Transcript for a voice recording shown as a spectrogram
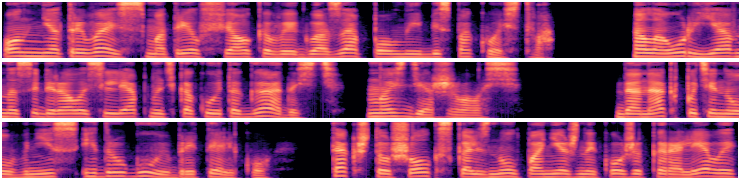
Он, не отрываясь, смотрел в фиалковые глаза, полные беспокойства. Алаур явно собиралась ляпнуть какую-то гадость, но сдерживалась. Данак потянул вниз и другую бретельку, так что шелк скользнул по нежной коже королевы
